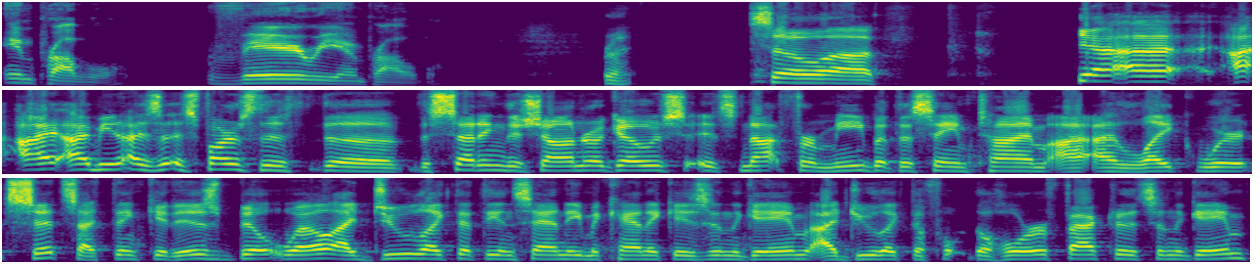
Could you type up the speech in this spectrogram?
improbable. Very improbable. Right. So, uh, yeah, uh, I, I, mean, as, as far as the, the the setting, the genre goes, it's not for me. But at the same time, I, I like where it sits. I think it is built well. I do like that the insanity mechanic is in the game. I do like the the horror factor that's in the game.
